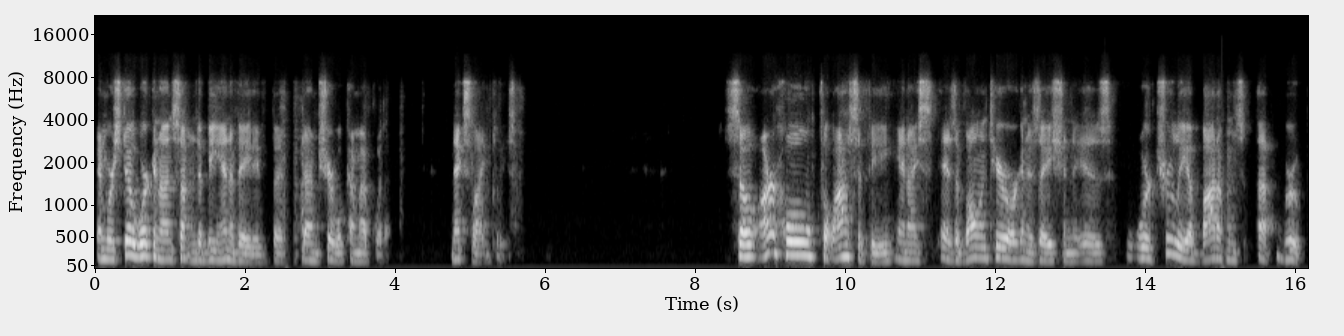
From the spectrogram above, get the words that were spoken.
And we're still working on something to be innovative, but I'm sure we'll come up with it. Next slide, please. So our whole philosophy, and I, as a volunteer organization, is we're truly a bottoms up group.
